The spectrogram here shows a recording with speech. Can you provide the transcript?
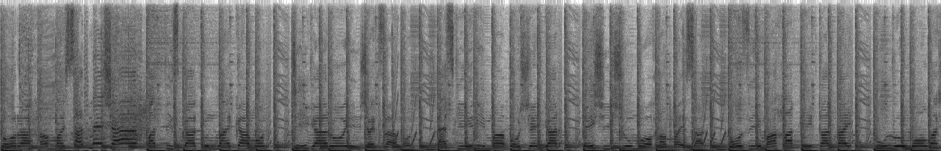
кора ҳамаш сад меша. Подписка кун лайкамон ҷигарои шайхзамон дастгири ма бошенгар пеши шумо ҳамаи сад. Бози ма ҳақиқатай пулу молаш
